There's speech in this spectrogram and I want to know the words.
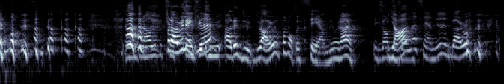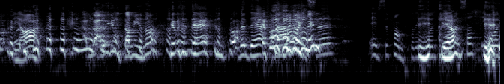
Jeg måtte si det. For det er vel egentlig du er, det du, du er jo på en måte senior her. Ikke sant? Ja, Altså, det er senior. det er jo Ja, Ja, det er jo rota mi nå. Det var det jeg funnet på. men det, Jeg det fant på et. Else, fant på det i går kveld. Ja. Hun satt i går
